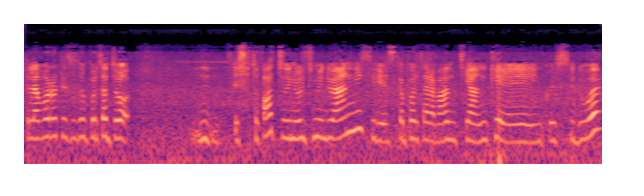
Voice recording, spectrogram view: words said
il lavoro che è stato portato è stato fatto negli ultimi due anni si riesca a portare avanti anche in questi due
